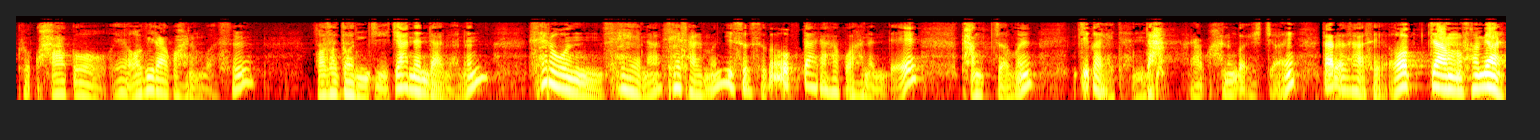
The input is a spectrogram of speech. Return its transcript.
그 과거의 업이라고 하는 것을 벗어던지지 않는다면은 새로운 새해나 새 삶은 있을 수가 없다라고 하는데 방점을 찍어야 된다 라고 하는 것이죠. 따라서 하세요. 업장 소멸.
